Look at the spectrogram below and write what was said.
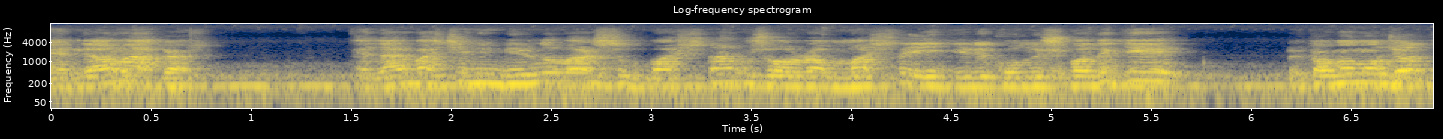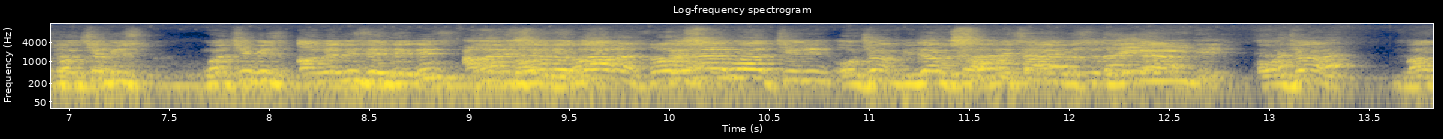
Kendi ama Fenerbahçe'nin bir numarası baştan sonra maçla ilgili konuşmadı ki. E, tamam hocam maçı biz maçı biz analiz ederiz. Analiz sonra da Sonra- Fenerbahçe'nin hocam bir dakika Dışarı ama saygısızlık tarafında ya. iyiydi. Hocam bak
